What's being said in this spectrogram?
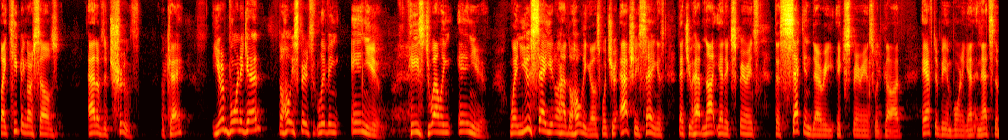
by keeping ourselves out of the truth. Okay? You're born again, the Holy Spirit's living in you, He's dwelling in you. When you say you don't have the Holy Ghost, what you're actually saying is that you have not yet experienced the secondary experience with God after being born again, and that's the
